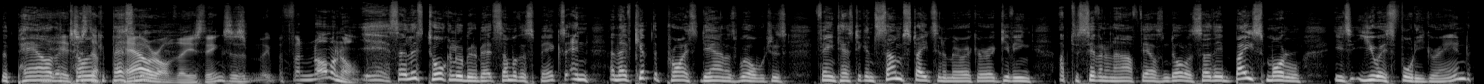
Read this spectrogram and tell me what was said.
the power, yeah, the towing the capacity. power of these things is phenomenal. Yeah, so let's talk a little bit about some of the specs, and and they've kept the price down as well, which is fantastic. And some states in America are giving up to seven and a half thousand dollars. So their base model is US forty grand,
